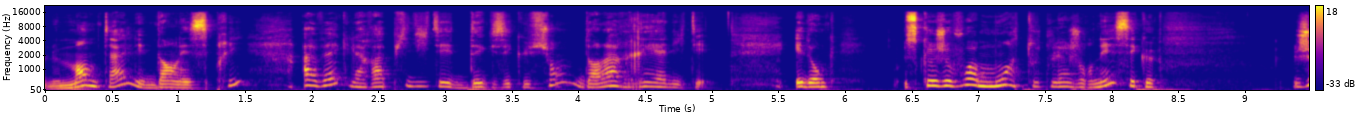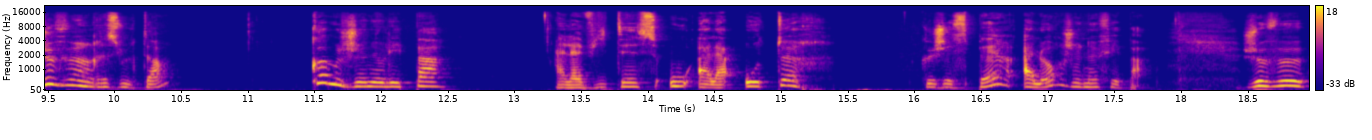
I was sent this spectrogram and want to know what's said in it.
mental et dans l'esprit, avec la rapidité d'exécution dans la réalité. Et donc, ce que je vois moi toute la journée, c'est que je veux un résultat. Comme je ne l'ai pas à la vitesse ou à la hauteur que j'espère, alors je ne fais pas. Je veux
